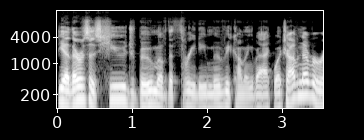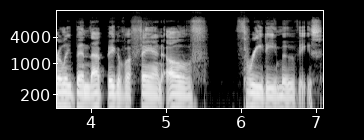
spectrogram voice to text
yeah there was this huge boom of the 3d movie coming back which i've never really been that big of a fan of 3d movies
